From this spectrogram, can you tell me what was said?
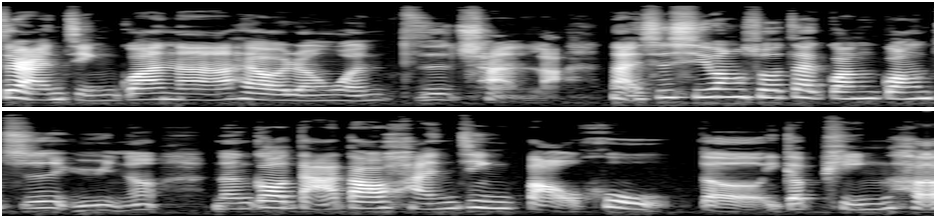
自然景观呐、还有人文资产啦，那也是希望说在观光之余呢，能够达到环境保护的一个平衡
